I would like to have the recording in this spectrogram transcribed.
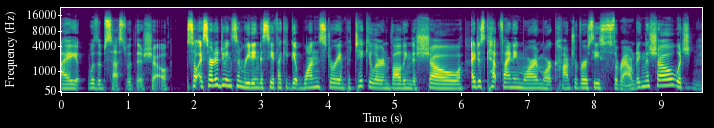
I was obsessed with this show. So I started doing some reading to see if I could get one story in particular involving the show. I just kept finding more and more controversy surrounding the show, which mm-hmm.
